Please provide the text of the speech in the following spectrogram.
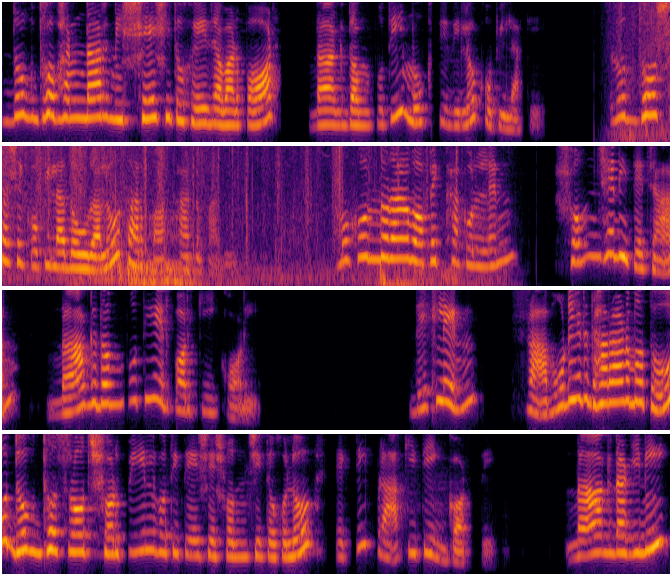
দুগ্ধ ভাণ্ডার নিঃশেষিত হয়ে যাবার পর নাগ দম্পতি মুক্তি দিল কপিলাকে। রুদ্ধশ্বাসে কপিলা দৌড়ালো তার মাথার পানে। মুকুন্দরাম অপেক্ষা করলেন, সমঝে নিতে চান, নাগ দম্পতি এরপর কি করে? দেখলেন, শ্রাবণের ধারার মতো দুগ্ধ স্রোত সর্পিল গতিতে এসে সঞ্চিত হলো একটি প্রাকৃতিক গর্তে। নাগ নাগিনী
